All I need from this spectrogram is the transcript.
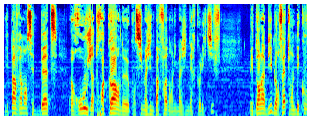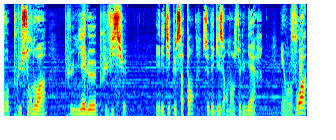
Il n'est pas vraiment cette bête rouge à trois cornes qu'on s'imagine parfois dans l'imaginaire collectif, mais dans la Bible, en fait, on le découvre plus sournois, plus mielleux, plus vicieux. Et il est dit que Satan se déguise en ange de lumière. Et on le voit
